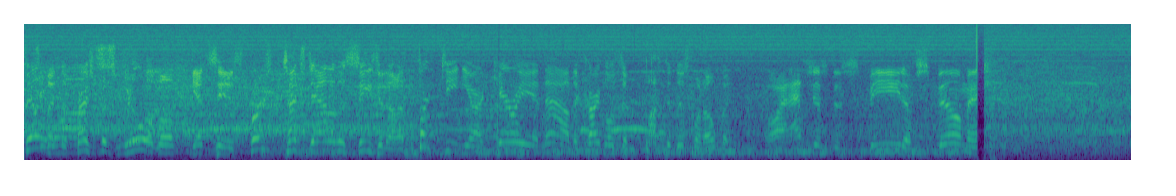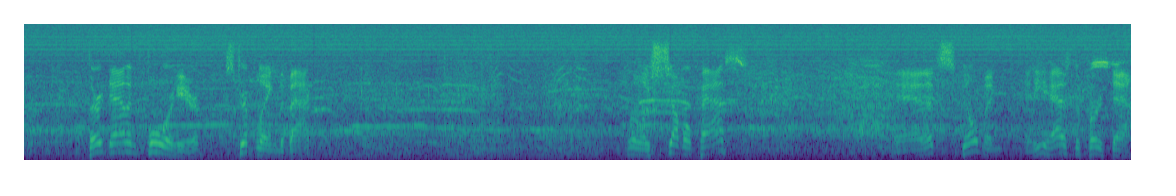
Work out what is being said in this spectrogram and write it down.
Spillman, the freshman from Louisville, gets his first touchdown of the season on a 13-yard carry, and now the Cardinals have busted this one open. Boy, that's just the speed of Spillman. Third down and four here. Stripling the back. A little shovel pass. And that's Spillman, and he has the first down.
